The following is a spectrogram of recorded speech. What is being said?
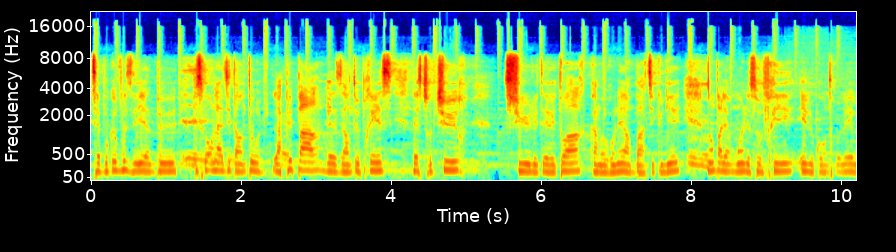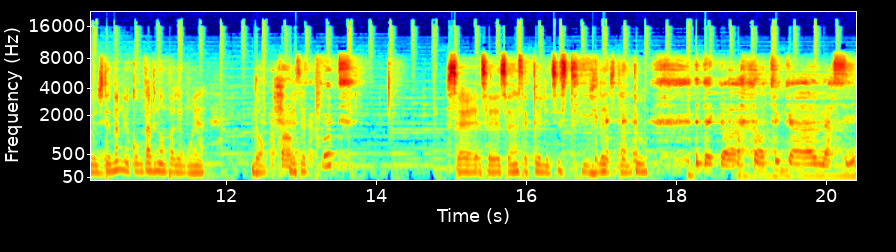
c'est pour que vous ayez un peu, puisqu'on l'a dit tantôt, la plupart des entreprises, des structures sur le territoire camerounais en particulier mhm. n'ont pas les moyens de s'offrir et le contrôler, le Même le comptable n'ont pas les moyens. Donc, mais ça coûte c'est un secteur élitiste, je l'ai dit tantôt. D'accord. En tout cas, merci.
